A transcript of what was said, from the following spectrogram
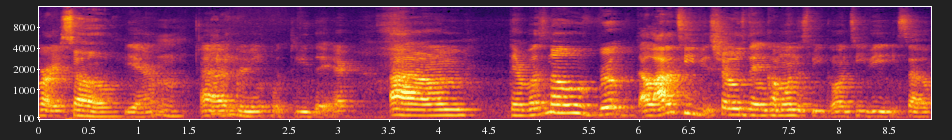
Right. So yeah, mm. I agree with you there. Um there was no real. A lot of TV shows didn't come on this week on TV, so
